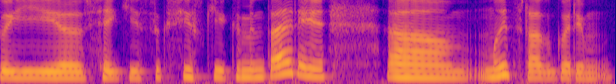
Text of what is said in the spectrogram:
и всякие сексистские комментарии. Э, мы сразу говорим,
